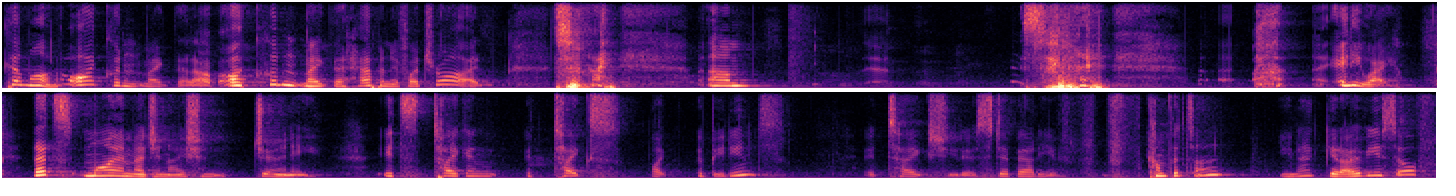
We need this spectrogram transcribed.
come on, I couldn't make that up. I couldn't make that happen if I tried. So, um, so anyway, that's my imagination journey. It's taken, it takes like obedience, it takes you to step out of your f- comfort zone, you know, get over yourself.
